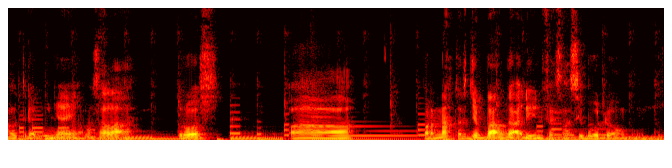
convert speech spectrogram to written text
Kalau tidak punya ya nggak masalah. Terus uh, pernah terjebak nggak di investasi bodong gitu?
